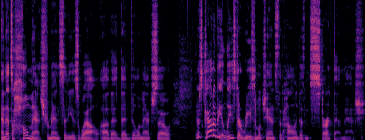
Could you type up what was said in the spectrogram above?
and that's a home match for Man City as well. Uh, that that Villa match. So there's got to be at least a reasonable chance that Haaland doesn't start that match,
